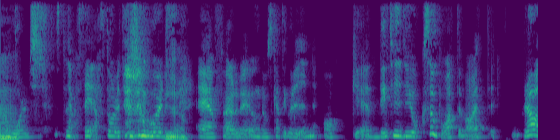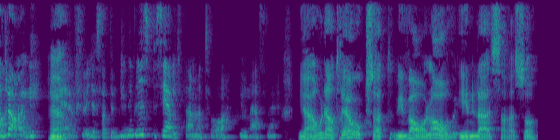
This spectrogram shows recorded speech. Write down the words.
Mm. Awards, nej vad säger jag, Storytel Awards Ja. eh, för eh, ungdomskategorin. Och eh, det tyder ju också på att det var ett, ett bra drag. Eh, för just att det, blir- det blir speciellt där med två inläsare. Ja, och där tror jag också att vid val av inläsare så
